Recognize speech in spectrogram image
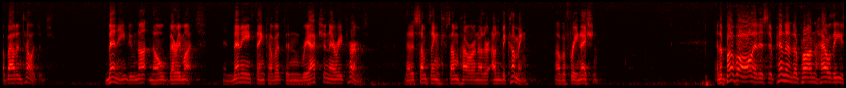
about intelligence. Many do not know very much, and many think of it in reactionary terms. That is something somehow or another unbecoming of a free nation. And above all, it is dependent upon how these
